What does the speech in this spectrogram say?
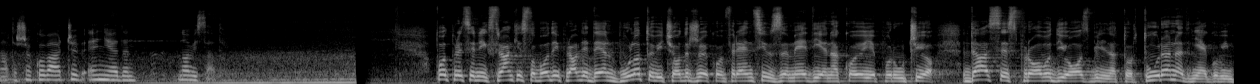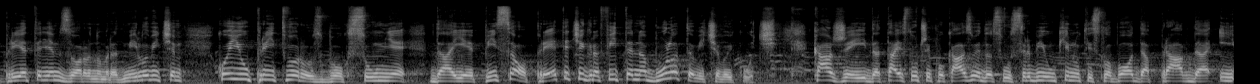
Nataša Kovačev, N1, Novi Sad. Potpredsednik stranke Slobode i pravde Dejan Bulatović održao je konferenciju za medije na kojoj je poručio da se sprovodi ozbiljna tortura nad njegovim prijateljem Zoranom Radmilovićem, koji je u pritvoru zbog sumnje da je pisao preteće grafite na Bulatovićevoj kući. Kaže i da taj slučaj pokazuje da su u Srbiji ukinuti sloboda, pravda i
